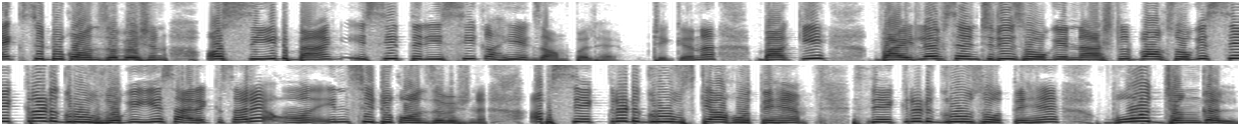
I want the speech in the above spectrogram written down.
ex situ conservation और सीड बैंक इसी तरीसी का ही एग्ज़ाम्पल है। ठीक है ना? बाकी वाइल्ड लाइफ सेंचुरीज हो गए नेशनल पार्क हो गए सेक्रेड ग्रूव हो गए ये सारे के सारे इन सीटू कॉन्जर्वेशन है। अब सेक्रेड ग्रूव क्या होते हैं? सेक्रेड ग्रूव होते हैं, वो जंगल।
